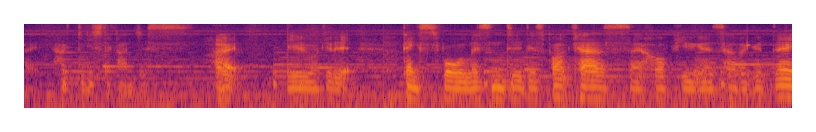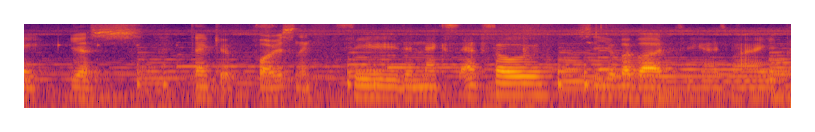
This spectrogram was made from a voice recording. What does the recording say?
はい、はっきりした感じですはいというわけで Thanks for listening to this podcast I hope you guys have a good day Yes Thank you for listening See you the next episode See you bye bye See you guys bye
